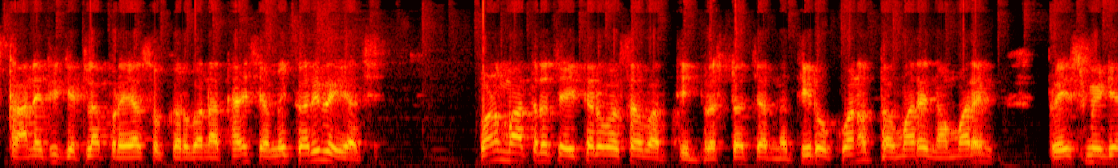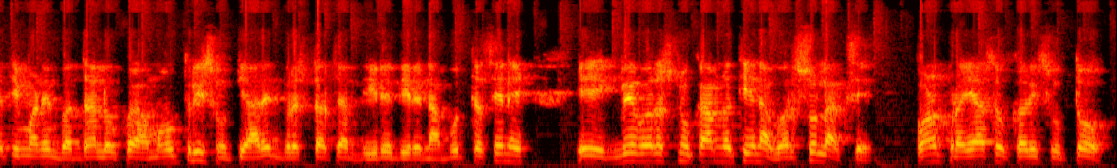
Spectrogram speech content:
સ્થાનેથી જેટલા પ્રયાસો કરવાના થાય છે, અમે કરી રહ્યા છે. પણ માત્ર ચૈતર વસાવાથી ભ્રષ્ટાચાર નથી રોકવાનો. તમારે અમારે પ્રેસ મીડિયાથી મળીને બધા લોકો આમાં ઉતરીશું, ત્યારે જ ભ્રષ્ટાચાર ધીરે ધીરે નાબૂદ થશે ને એ એક બે વર્ષનું કામ નથી, એના વર્ષો લાગશે. પણ પ્રયાસો કરીશું તો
